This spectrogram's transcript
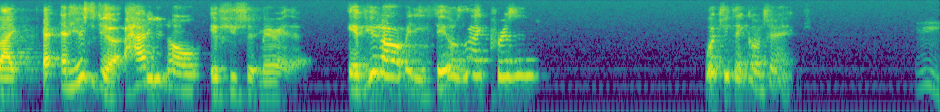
Like, and and here's the deal: how do you know if you should marry them? If it already feels like prison, what you think gonna change? Hmm.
